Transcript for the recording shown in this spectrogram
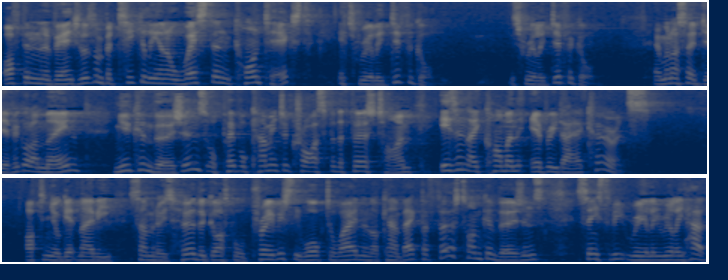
Often in evangelism, particularly in a Western context, it's really difficult. It's really difficult. And when I say difficult, I mean new conversions or people coming to Christ for the first time isn't a common everyday occurrence. Often you'll get maybe someone who's heard the gospel previously, walked away, and then they'll come back. But first time conversions seems to be really, really hard.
